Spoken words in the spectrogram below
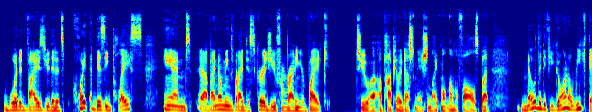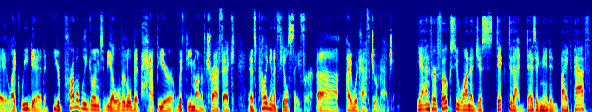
would advise you that it's quite a busy place. And uh, by no means would I discourage you from riding your bike to a, a popular destination like Multnomah Falls. But know that if you go on a weekday like we did, you're probably going to be a little bit happier with the amount of traffic and it's probably going to feel safer. Uh, I would have to imagine. Yeah. And for folks who want to just stick to that designated bike path,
